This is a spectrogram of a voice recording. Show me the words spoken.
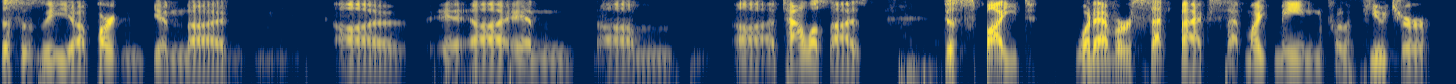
this is the uh, part in, uh, uh, uh in um, uh, italicized, despite whatever setbacks that might mean for the future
